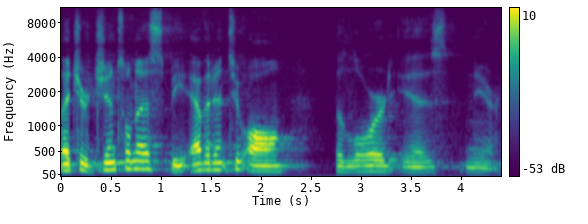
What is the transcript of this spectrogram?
Let your gentleness be evident to all. The Lord is near.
